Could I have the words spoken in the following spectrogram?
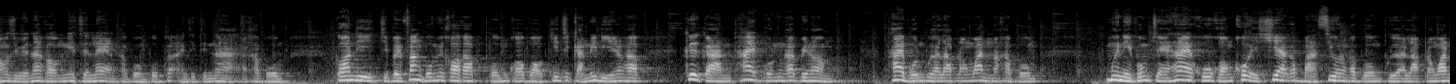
2จะเป็นหน้าของเนเธอร์แลนด์ครับผมพบกับอาร์เจนตินานะครับผมก่อนที่จะไปฟังผมวิเคราะห์ครับผมขอบอกกิจกรรมที่ดีนะครับคือการท่ายผลครับพี่น้อง ท่ายผลเพื่อรับรางวัลนะครับผมมื่อนี้ผมแจกให้ครูของโคเอเชียกับบราซิลนะครับผมเพื่อรับรางวัล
